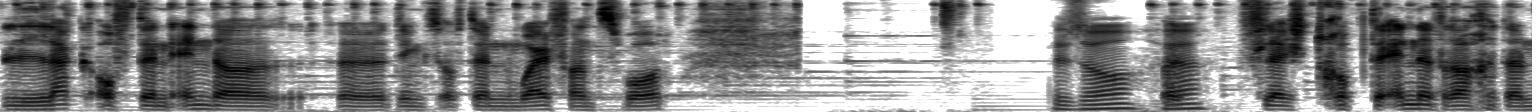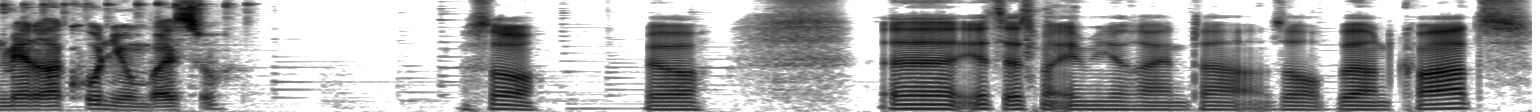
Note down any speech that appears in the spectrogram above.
Lack auf den Ender-Dings, äh, auf den Wi-Fi-Sword. Wieso? Hä? Vielleicht droppt der Enderdrache dann mehr Draconium, weißt du? Ach so. Ja. Äh, jetzt erstmal eben hier rein. Da. So, Burn Quartz.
